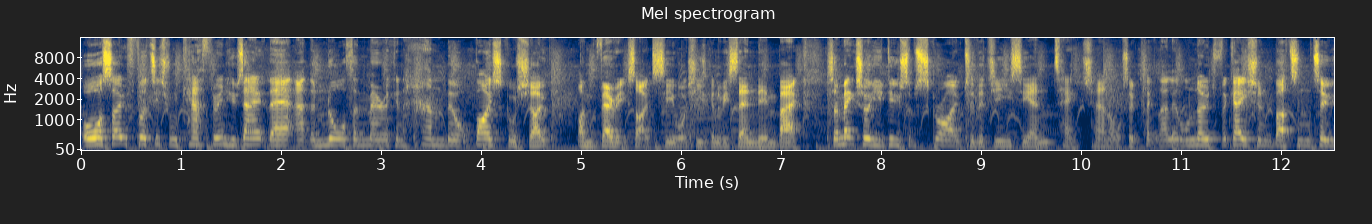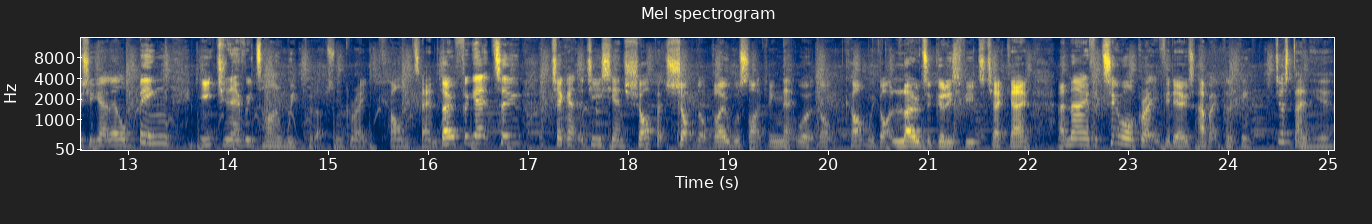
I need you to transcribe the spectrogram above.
Also, footage from Catherine, who's out there at the North American Hand-Built Bicycle Show. I'm very excited to see what she's going to be sending back. So make sure you do subscribe to the GCN Tech channel. So click that little notification button too, so you get a little bing each and every time we put up some great content. Don't forget to check out the GCN shop at shop.globalcyclingnetwork.com. We've got loads of goodies for you to check out. And now for two more great videos, how about clicking just down here,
